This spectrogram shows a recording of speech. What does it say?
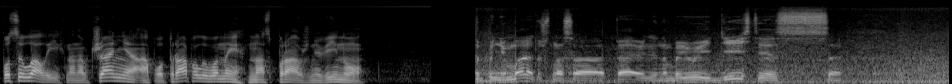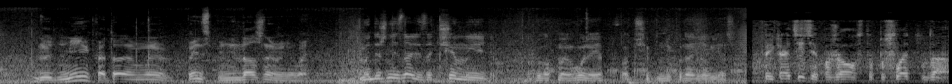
посилали їх на навчання, а потрапили вони на справжню війну. Понимают, что нас отправили на боевые действия с людьми, которыми мы, в принципе, не должны воевать. Мы даже не знали, зачем мы едем. Было в моей воле, я вообще бы никуда не лез. Прекратите, пожалуйста, посылать туда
